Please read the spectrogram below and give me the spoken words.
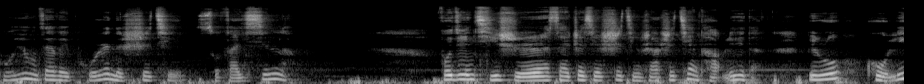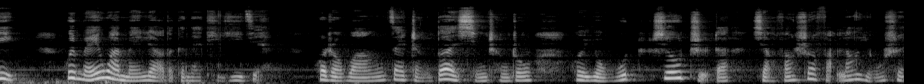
不用再为仆人的事情所烦心了。夫君其实在这些事情上是欠考虑的，比如苦力会没完没了的跟他提意见，或者王在整段行程中会永无休止的想方设法捞油水。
